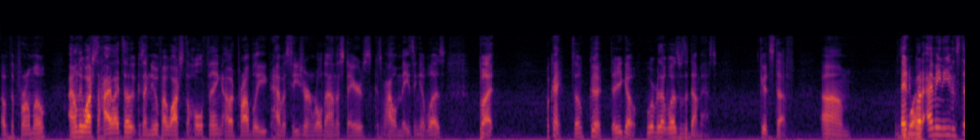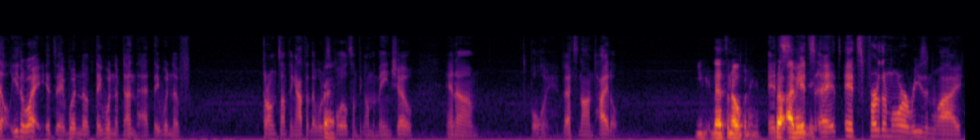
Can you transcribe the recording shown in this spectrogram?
of the promo. I only watched the highlights of it because I knew if I watched the whole thing, I would probably have a seizure and roll down the stairs because of how amazing it was. But okay, so good. There you go. Whoever that was was a dumbass. Good stuff. Um, And but I mean, even still, either way, it, it wouldn't have. They wouldn't have done that. They wouldn't have thrown something out there that would have Right. spoiled something on the main show. And um, boy, that's non-title. you, that's an opening. It's I mean, it's uh, it's it's furthermore a reason why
